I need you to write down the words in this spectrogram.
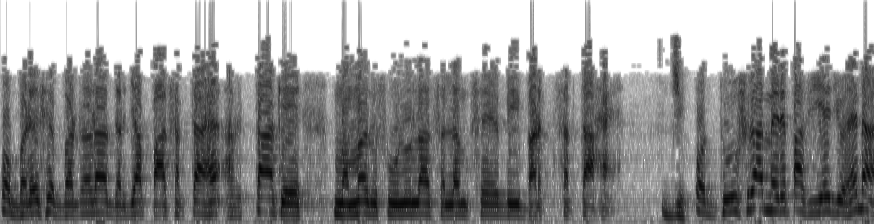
اور بڑے سے بڑا درجہ پا سکتا ہے کہ محمد رسول اللہ علیہ وسلم سے بھی بڑھ سکتا ہے۔ جی۔ اور دوسرا میرے پاس یہ جو ہے نا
